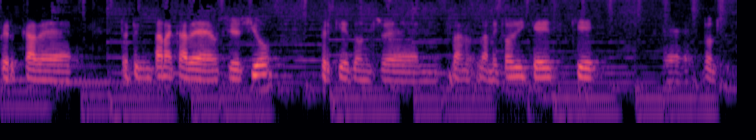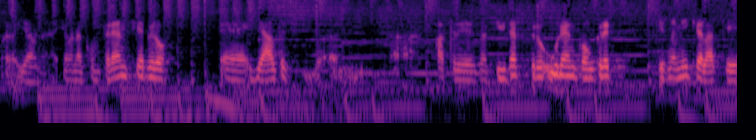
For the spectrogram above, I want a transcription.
per cada representant a cada associació perquè doncs, eh, la, la metòdica és que eh, doncs, hi, ha una, hi ha una conferència, però eh, hi ha altres, eh, altres activitats, però una en concret que és una mica la que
